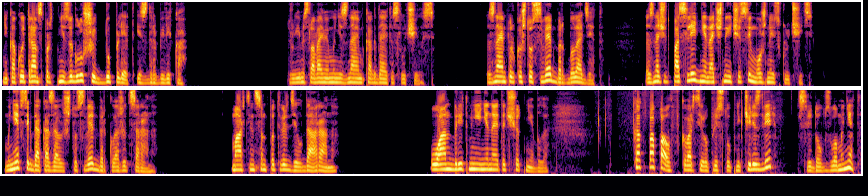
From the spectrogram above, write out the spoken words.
Никакой транспорт не заглушит дуплет из дробовика. Другими словами, мы не знаем, когда это случилось. Знаем только, что Светберг был одет. Значит, последние ночные часы можно исключить. Мне всегда казалось, что Светберг ложится рано. Мартинсон подтвердил, да, рано. У Анбрид мнения на этот счет не было. Как попал в квартиру преступник? Через дверь? Следов взлома нет.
